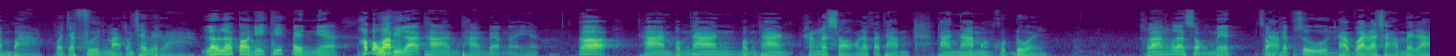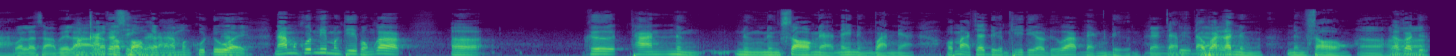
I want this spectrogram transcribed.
ลำบากกว่าจะฟื้นมาต้องใช้เวลา แล้วแล้วตอนนี้ที่เป็นเนี่ยเขาบอกว่าคุณวีระทานทานแบบไหนฮะก็ทานผมทาน ผมทานครั้งละสองแล้วก็ทำทานน้ำมังคุดด้วย ครั้งละสองเม็ดสองครับแคปซูลครับวันละสามเวลาวันละสามเวลาบางครั้งแล้วก็ก็สี่พร้อมกับเวลาน้ำมังคุดด้วย น้ำมังคุดนี่บางทีผมก็ เออ คือทานหนึ่งหนึ่งหนึ่งซองเนี่ยในหนึ่งวันเนี่ย ผมอาจจะดื่มทีเดียวหรือว่าแบ่งดื่มแบ่งแต่ดื่มแต่ได้ วันละหนึ่งหนึ่งซองอ่าฮะ แล้วก็ดื่ม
